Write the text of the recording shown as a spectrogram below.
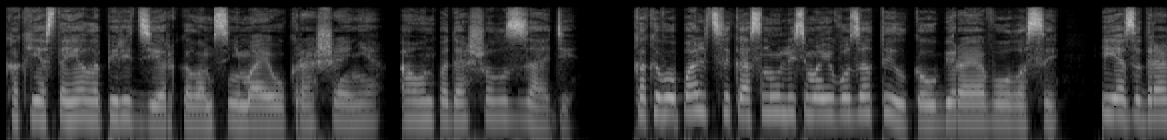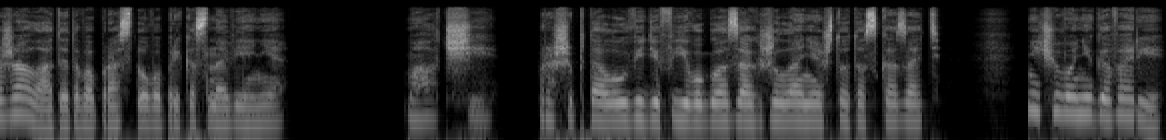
Как я стояла перед зеркалом, снимая украшения, а он подошел сзади. Как его пальцы коснулись моего затылка, убирая волосы, и я задрожала от этого простого прикосновения. «Молчи», — прошептала, увидев в его глазах желание что-то сказать. «Ничего не говори,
